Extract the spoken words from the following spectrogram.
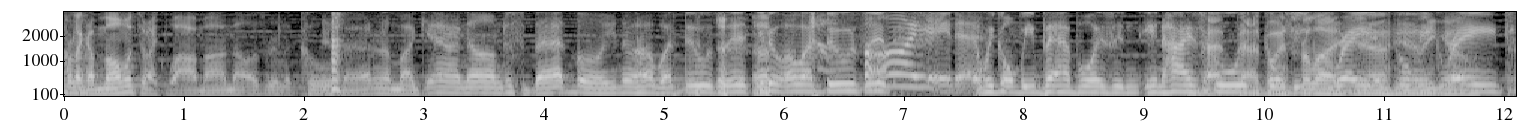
For like a moment, they're like, wow, man, that was really cool, man. And I'm like, yeah, no, I'm just a bad boy. You know how I do it. You know how I do it. Oh, I hate it. And we're gonna be bad boys in, in high school. bad it's gonna be great. Yeah, it's gonna yeah, be you go. great.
